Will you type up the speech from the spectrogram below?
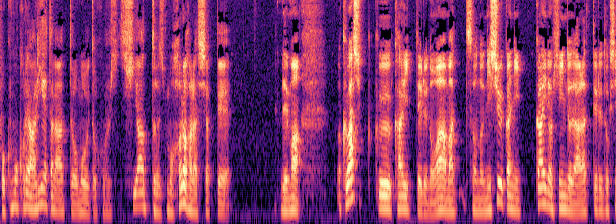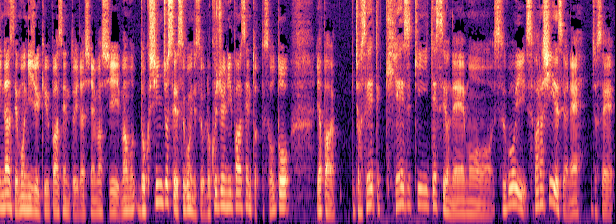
僕もこれありえたなって思うとこうヒヤッともうハラハラしちゃってでまあ詳しく書いてるのは、まあ、その2週間に1回の頻度で洗ってる独身男性も29%いらっしゃいますし、まあ、独身女性すごいんですよ。62%って相当やっぱ女性って綺麗好きですよね。もうすごい素晴らしいですよね。女性。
